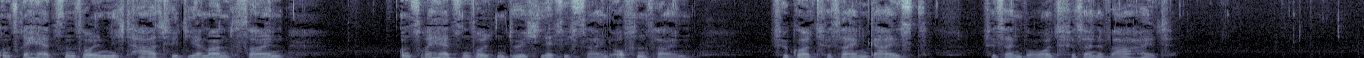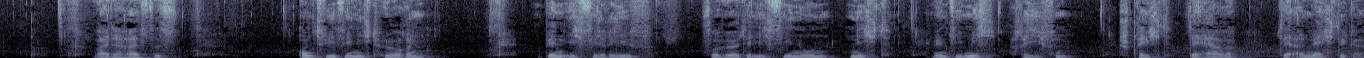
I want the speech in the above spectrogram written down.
Unsere Herzen sollen nicht hart wie Diamant sein. Unsere Herzen sollten durchlässig sein, offen sein. Für Gott, für seinen Geist, für sein Wort, für seine Wahrheit. Weiter heißt es, und wie sie nicht hören, wenn ich sie rief, so hörte ich sie nun nicht, wenn sie mich riefen, spricht der Herr, der Allmächtige.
